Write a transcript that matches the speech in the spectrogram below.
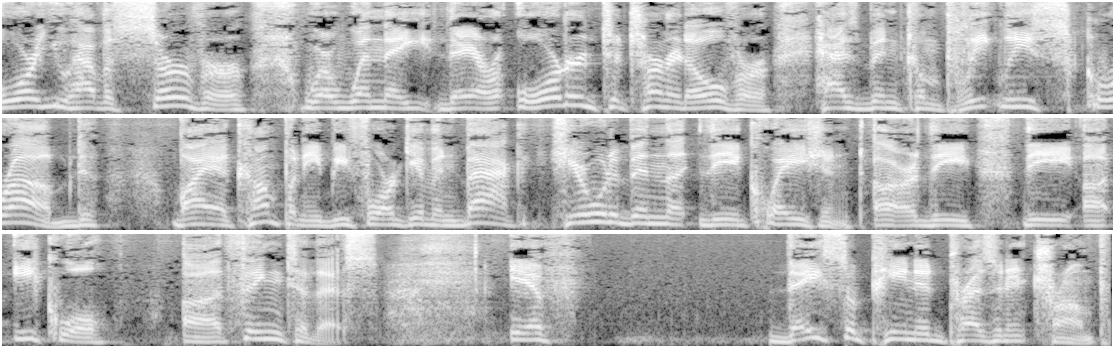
or you have a server where when they they are ordered to turn it over has been completely scrubbed by a company before given back, here would have been the, the equation or the the uh, equal uh, thing to this. If they subpoenaed President Trump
